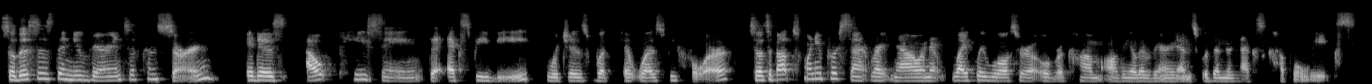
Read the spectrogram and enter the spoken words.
So, this is the new variant of concern. It is outpacing the XBB, which is what it was before. So it's about 20% right now, and it likely will sort of overcome all the other variants within the next couple weeks.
